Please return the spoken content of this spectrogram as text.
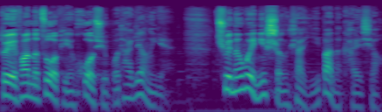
对方的作品或许不太亮眼，却能为你省下一半的开销。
